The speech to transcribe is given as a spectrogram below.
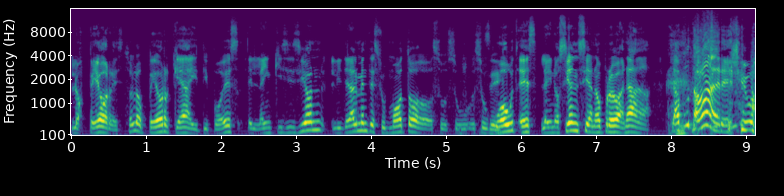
los peores. Son lo peor que hay. Tipo, es la Inquisición, literalmente su moto, su, su, su Sí. quote es: La inocencia no prueba nada. La puta madre, tipo.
